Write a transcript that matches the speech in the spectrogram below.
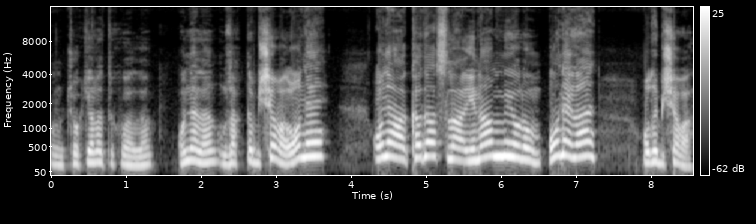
Oğlum çok yaratık var. O ne lan? Uzakta bir şey var. O ne? O ne arkadaşlar? İnanmıyorum. O ne lan? O da bir şey var.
